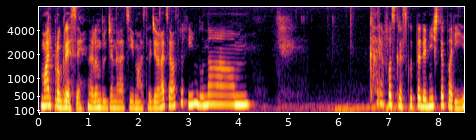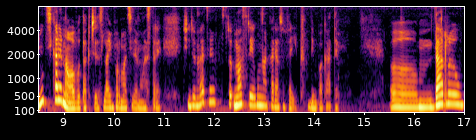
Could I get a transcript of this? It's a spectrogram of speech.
mari progrese în rândul generației noastre. Generația noastră fiind una um, care a fost crescută de niște părinți care n-au avut acces la informațiile noastre. Și generația noastră- noastră e una care a suferit, din păcate. Um, Dar uh,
